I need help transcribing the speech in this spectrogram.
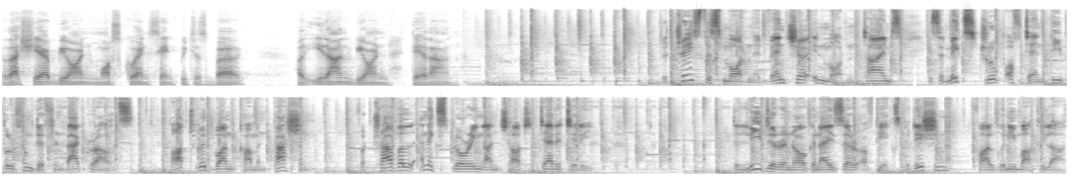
Russia beyond Moscow and St. Petersburg or Iran beyond Tehran. To trace this modern adventure in modern times is a mixed group of 10 people from different backgrounds, but with one common passion for travel and exploring uncharted territory. The leader and organizer of the expedition Falguni Matilal.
